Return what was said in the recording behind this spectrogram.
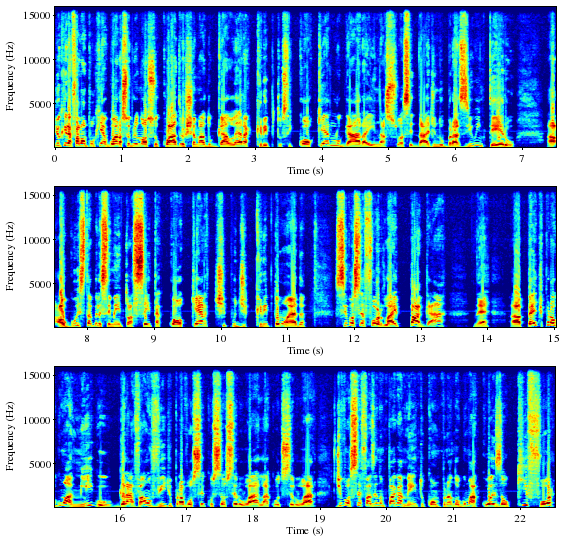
E eu queria falar um pouquinho agora sobre o nosso quadro chamado Galera Cripto. Se qualquer lugar aí na sua cidade, no Brasil inteiro, algum estabelecimento aceita qualquer tipo de criptomoeda, se você for lá e pagar, né? Uh, pede para algum amigo gravar um vídeo para você com o seu celular, lá com outro celular, de você fazendo um pagamento, comprando alguma coisa, o que for,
